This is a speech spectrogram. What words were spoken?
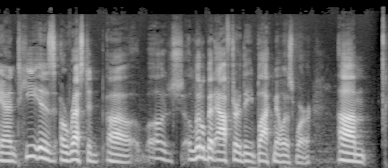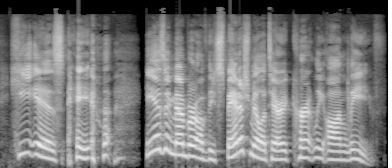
and he is arrested uh, a little bit after the blackmailers were. Um, he is a he is a member of the Spanish military currently on leave.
